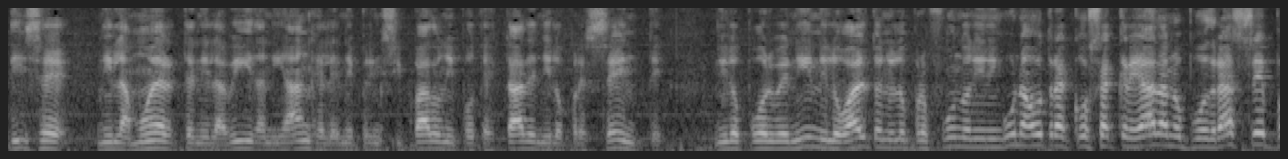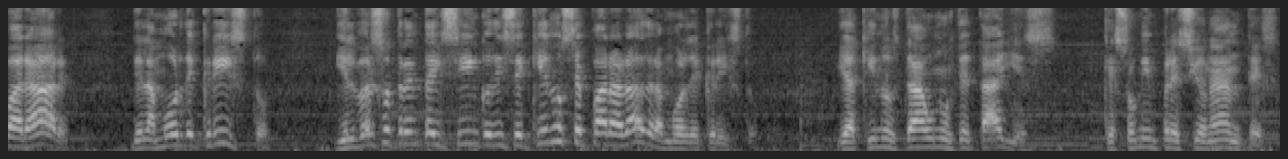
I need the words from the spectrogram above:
dice, ni la muerte, ni la vida, ni ángeles, ni principados, ni potestades, ni lo presente, ni lo porvenir, ni lo alto, ni lo profundo, ni ninguna otra cosa creada nos podrá separar del amor de Cristo. Y el verso 35 dice, ¿quién nos separará del amor de Cristo? Y aquí nos da unos detalles que son impresionantes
